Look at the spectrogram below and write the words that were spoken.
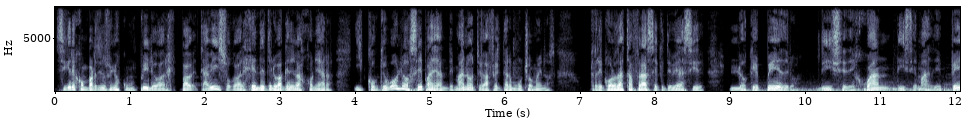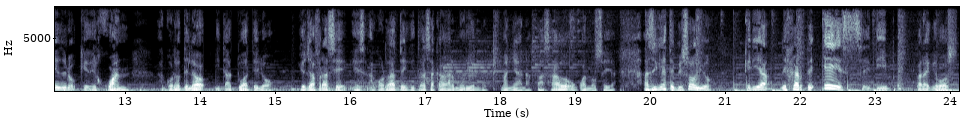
si quieres compartir tus sueños, cumplilo. Te aviso que va a haber gente que te lo va a querer bajonear. Y con que vos lo sepas de antemano, te va a afectar mucho menos. Recordá esta frase que te voy a decir. Lo que Pedro dice de Juan, dice más de Pedro que de Juan. Acordátelo y tatuátelo. Y otra frase es acordate que te vas a cagar muriendo. Mañana, pasado o cuando sea. Así que en este episodio quería dejarte ese tip para que vos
